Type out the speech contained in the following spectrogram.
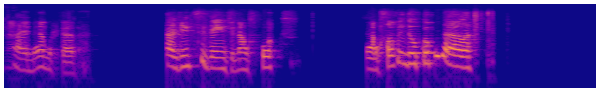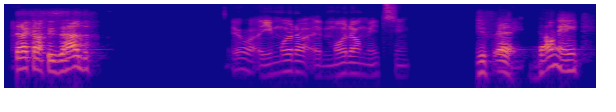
né? Ah, é mesmo, cara? A gente se vende, né, aos poucos. Ela só vendeu o corpo dela. Será é, que ela fez errado? eu, imoral, é, moralmente, sim. É, realmente.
